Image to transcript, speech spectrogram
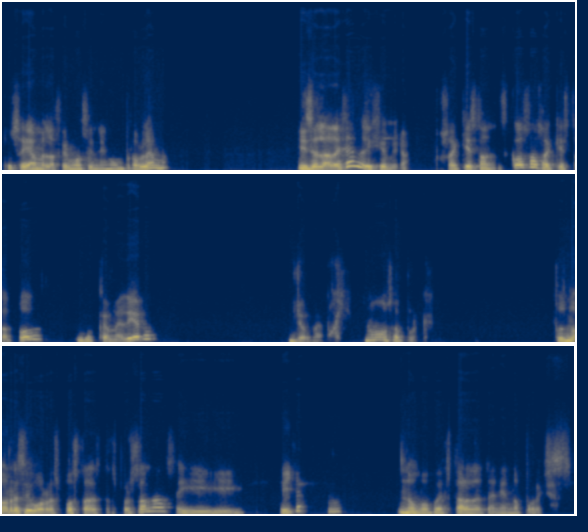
pues ella me la firmó sin ningún problema. Y se la dejé, le dije, mira, pues aquí están mis cosas, aquí está todo, lo que me dieron, yo me voy, ¿no? O sea, porque pues no recibo respuesta de estas personas y, y ya, ¿no? no me voy a estar deteniendo por ellas.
